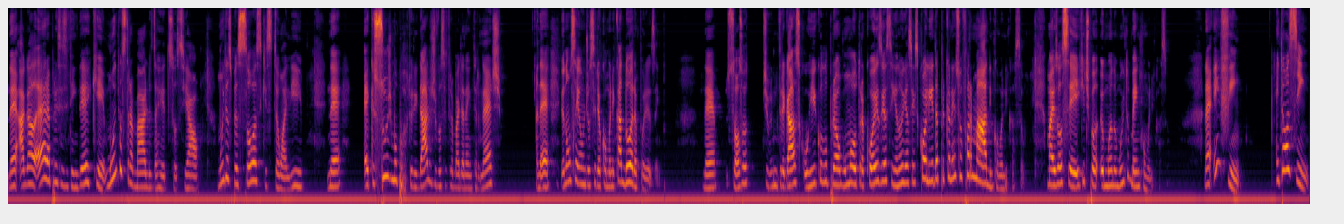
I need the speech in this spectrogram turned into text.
Né? A galera precisa entender que muitos trabalhos da rede social, muitas pessoas que estão ali, né, é que surge uma oportunidade de você trabalhar na internet, né? Eu não sei onde eu seria comunicadora, por exemplo, né? Só se eu tipo, entregasse currículo para alguma outra coisa e assim, eu não ia ser escolhida porque eu nem sou formada em comunicação. Mas eu sei que, tipo, eu mando muito bem em comunicação. Né? Enfim. Então, assim,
